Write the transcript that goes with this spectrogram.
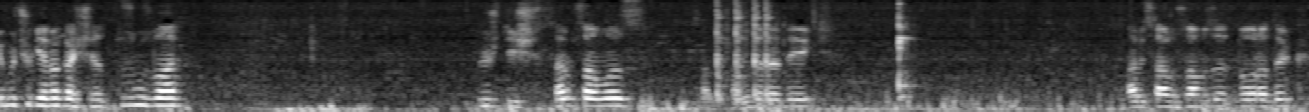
Bir buçuk yemek kaşığı tuzumuz var. 3 diş sarımsağımız. Sarımsağımızı verdik. Tabi sarımsağımızı doğradık.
